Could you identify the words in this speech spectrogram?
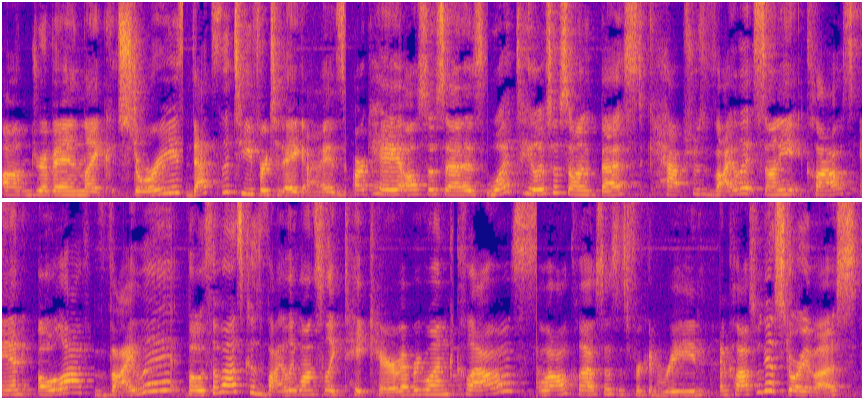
um, driven like stories. That's the tea for today, guys. RK also says, what Taylor Swift song best captures Violet, Sunny, Klaus, and Olaf? Violet? Both of us, because Violet wants to like take care of everyone. Klaus? Well, all Klaus does is freaking read. And Klaus will get a Story of Us.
